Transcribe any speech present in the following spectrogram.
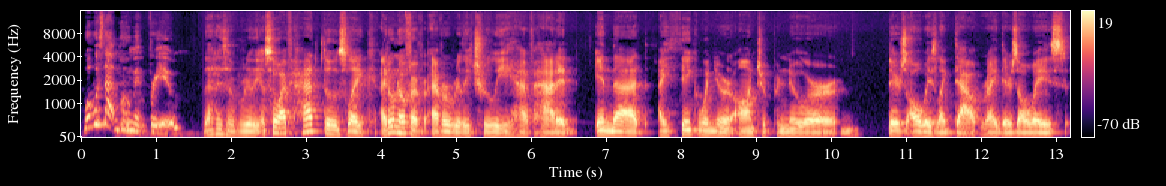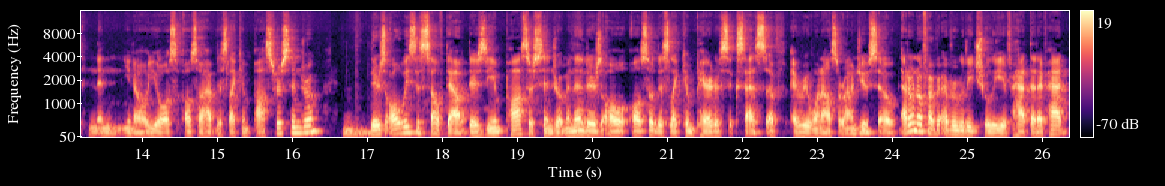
What was that moment for you? That is a really so I've had those like I don't know if I've ever really truly have had it in that I think when you're an entrepreneur there's always like doubt, right? There's always and, and you know, you also also have this like imposter syndrome there's always this self doubt. There's the imposter syndrome, and then there's all, also this like comparative success of everyone else around you. So I don't know if I've ever really truly have had that. I've had.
